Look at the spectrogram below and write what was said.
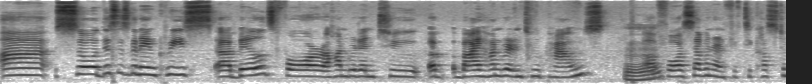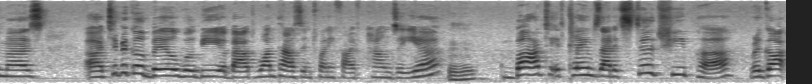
Uh, so this is going to increase uh, bills for 102 uh, by 102 pounds Mm-hmm. uh, for 750 customers. Uh, typical bill will be about 1,025 pounds a year, Mm-hmm. but it claims that it's still cheaper, regard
